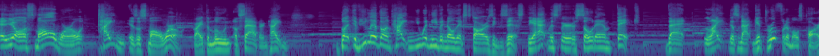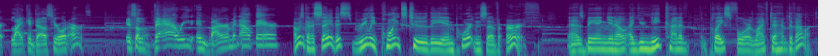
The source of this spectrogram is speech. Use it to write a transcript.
and you know, a small world, Titan is a small world, right? The moon of Saturn, Titan. But if you lived on Titan, you wouldn't even know that stars exist. The atmosphere is so damn thick that light does not get through for the most part, like it does here on Earth. It's a varied environment out there. I was going to say, this really points to the importance of Earth as being, you know, a unique kind of place for life to have developed.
